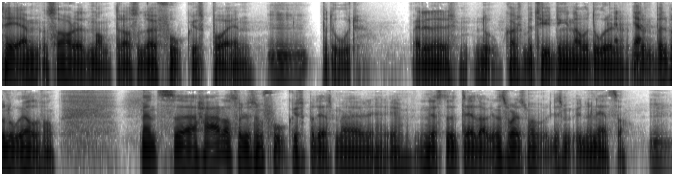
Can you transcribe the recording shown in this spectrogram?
TM så har du et mantra, så du har fokus på, en, mm. på et ord. Eller no, kanskje betydningen av et ord, eller ja. på noe i alle fall. Mens her her, altså liksom fokus på det som er de neste tre dagene, så var det som liksom under nesa. Mm.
